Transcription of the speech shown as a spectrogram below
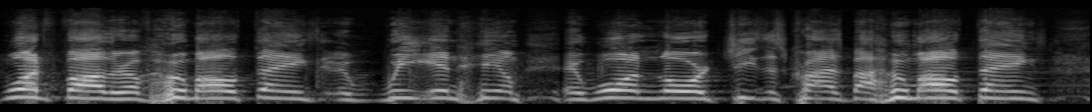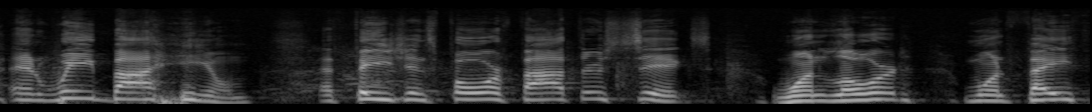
one Father of whom all things, and we in him, and one Lord Jesus Christ by whom all things, and we by him. Ephesians 4 5 through 6. One Lord, one faith,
